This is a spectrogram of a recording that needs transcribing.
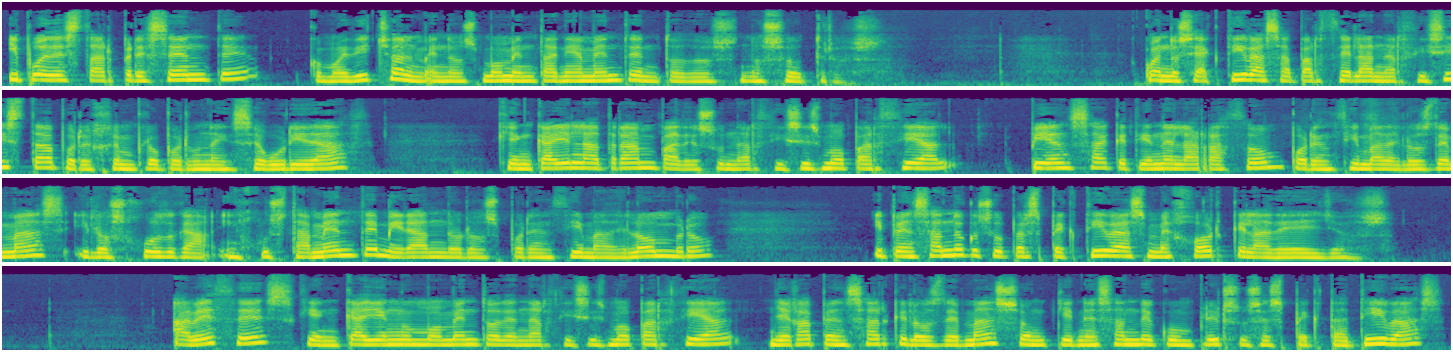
y puede estar presente, como he dicho, al menos momentáneamente en todos nosotros. Cuando se activa esa parcela narcisista, por ejemplo, por una inseguridad, quien cae en la trampa de su narcisismo parcial piensa que tiene la razón por encima de los demás y los juzga injustamente mirándolos por encima del hombro y pensando que su perspectiva es mejor que la de ellos. A veces, quien cae en un momento de narcisismo parcial llega a pensar que los demás son quienes han de cumplir sus expectativas,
